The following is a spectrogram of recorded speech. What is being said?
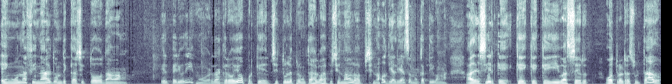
en una final donde casi todos daban el periodismo, ¿verdad? Creo yo, porque si tú le preguntas a los aficionados, los aficionados de Alianza nunca te iban a, decir que, que, que iba a ser otro el resultado.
